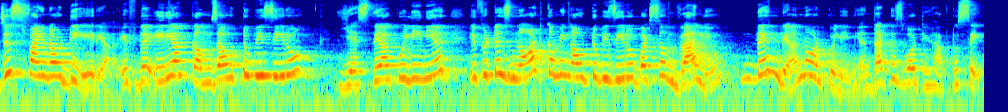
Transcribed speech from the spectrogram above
just find out the area. If the area comes out to be 0, yes they are collinear. If it is not coming out to be 0 but some value, then they are not collinear. That is what you have to say.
